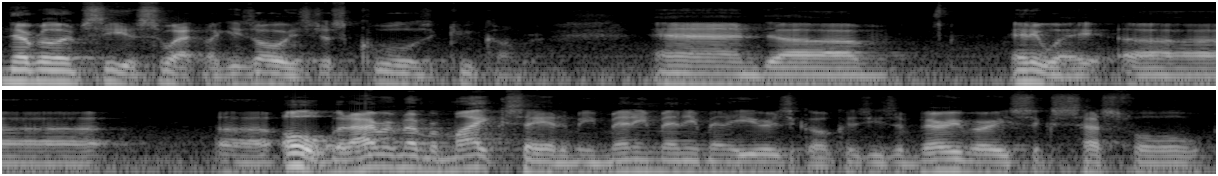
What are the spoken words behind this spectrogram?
never let him see you sweat. Like he's always just cool as a cucumber. And um, anyway, uh, uh, oh, but I remember Mike saying to me many, many, many years ago because he's a very, very successful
